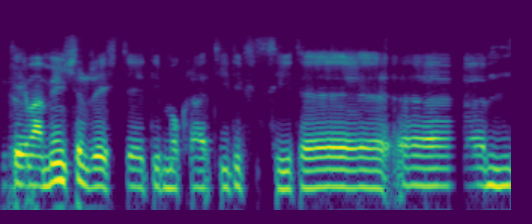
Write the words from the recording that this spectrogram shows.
Ja. Thema Menschenrechte, Demokratiedefizite, äh,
